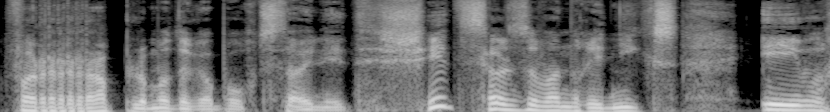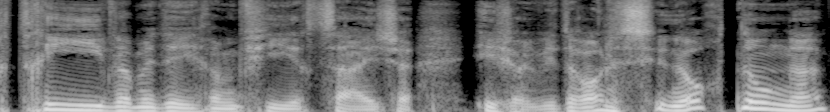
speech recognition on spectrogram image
verrappeln wir den Geburtstag nicht. Schätz also, wenn ihr nix übertrieben mit ihrem Vierzeichen, ist ja wieder alles in Ordnung.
